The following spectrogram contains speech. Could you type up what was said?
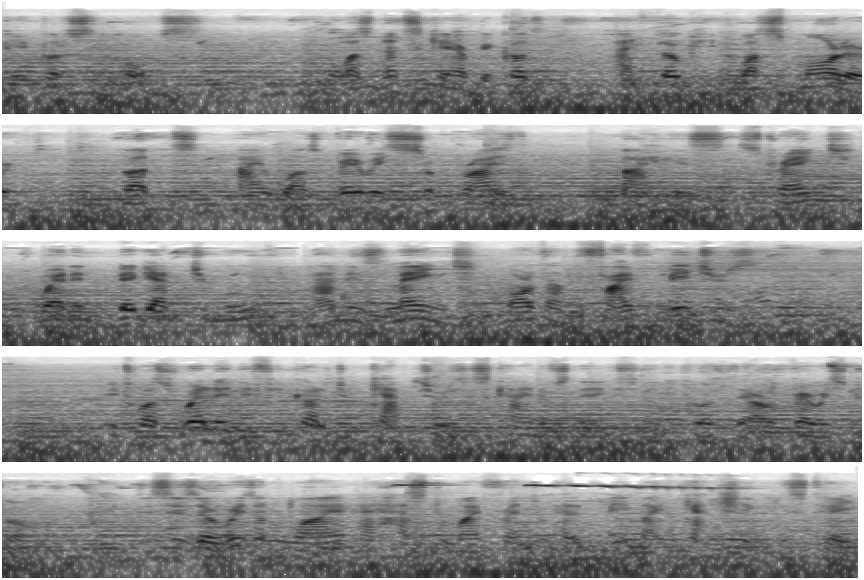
people's homes. Was not scared because I thought it was smaller, but I was very surprised by his strength when it began to move and his length more than 5 meters. It was really difficult to capture this kind of snakes because they are very strong. This is the reason why I asked to my friend to help me by catching his tail.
